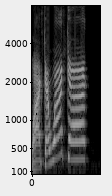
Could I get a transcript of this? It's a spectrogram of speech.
Waka waka!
